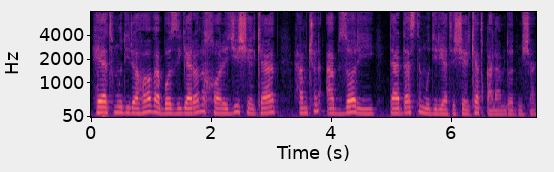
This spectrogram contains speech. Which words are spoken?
هیئت مدیره ها و بازیگران خارجی شرکت همچون ابزاری در دست مدیریت شرکت قلمداد میشن.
